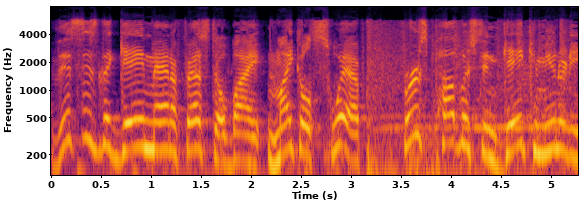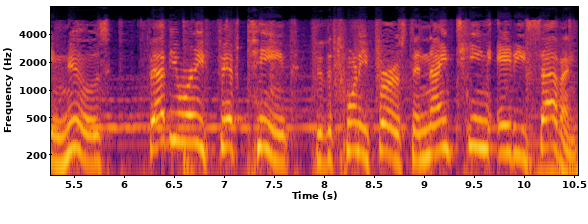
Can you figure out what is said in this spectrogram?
This is the Gay Manifesto by Michael Swift, first published in Gay Community News February 15th through the 21st in 1987.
